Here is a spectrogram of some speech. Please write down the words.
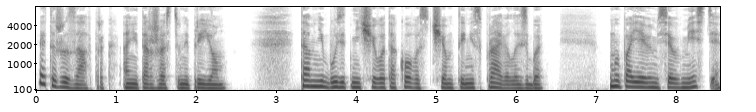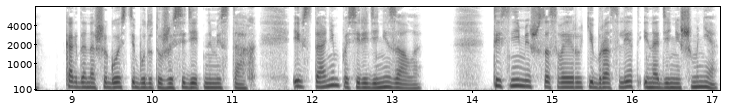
«Это же завтрак, а не торжественный прием. Там не будет ничего такого, с чем ты не справилась бы. Мы появимся вместе, когда наши гости будут уже сидеть на местах, и встанем посередине зала. Ты снимешь со своей руки браслет и наденешь мне,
